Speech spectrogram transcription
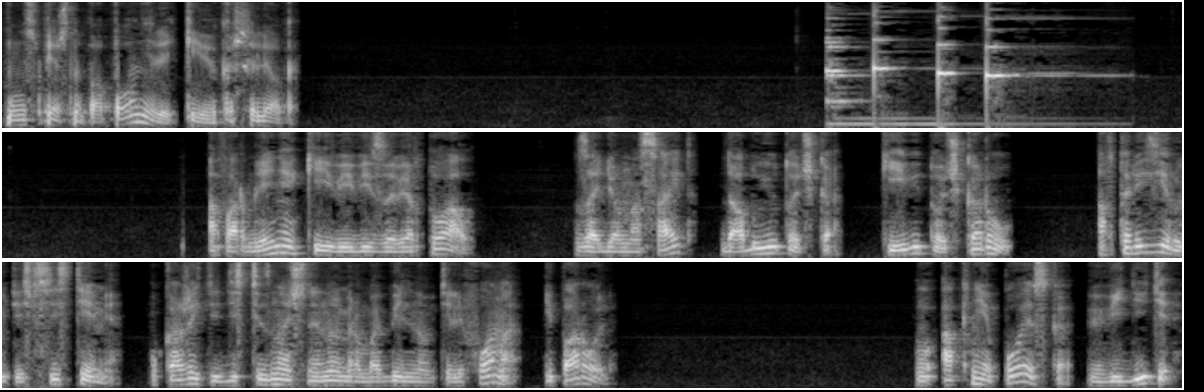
Мы успешно пополнили Kiwi кошелек. Оформление Kiwi Visa Virtual. Зайдем на сайт w.kiwi.ru. Авторизируйтесь в системе, укажите десятизначный номер мобильного телефона и пароль. В окне поиска введите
